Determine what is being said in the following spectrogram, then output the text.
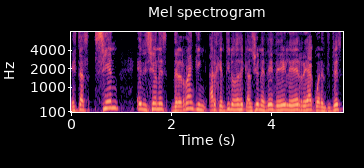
estas 100 ediciones del ranking argentino desde canciones desde LRA 43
